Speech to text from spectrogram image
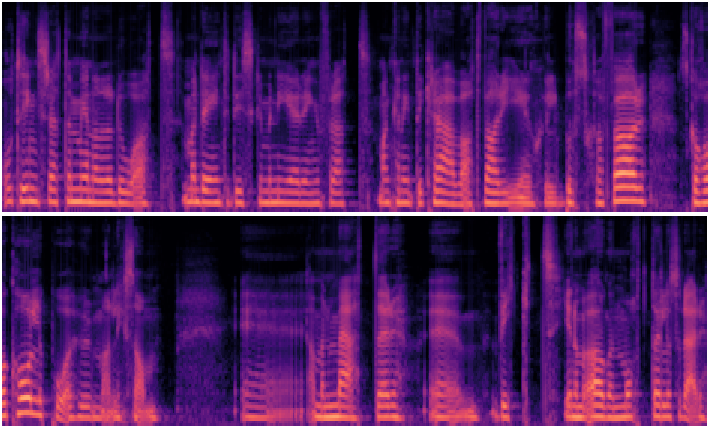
Och tingsrätten menade då att men det är inte diskriminering för att man kan inte kräva att varje enskild busschaufför ska ha koll på hur man liksom eh, ja, men mäter eh, vikt genom ögonmått eller sådär.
